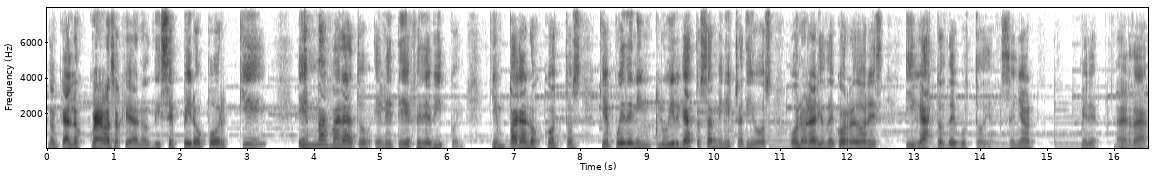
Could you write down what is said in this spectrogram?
Don Carlos Cuevas Ojeda nos dice, pero ¿por qué es más barato el ETF de Bitcoin? ¿Quién paga los costos que pueden incluir gastos administrativos, honorarios de corredores y gastos de custodia? Señor, mire, la verdad,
